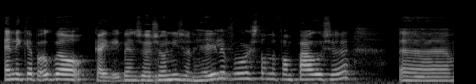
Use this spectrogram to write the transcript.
En ik heb ook wel, kijk, ik ben sowieso niet zo'n hele voorstander van pauze. Ehm,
